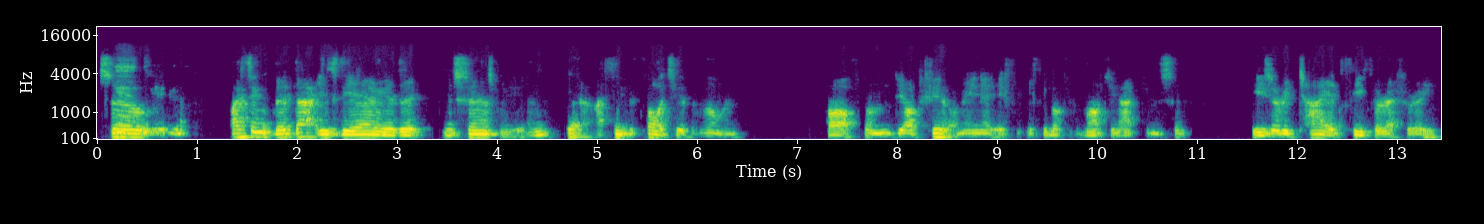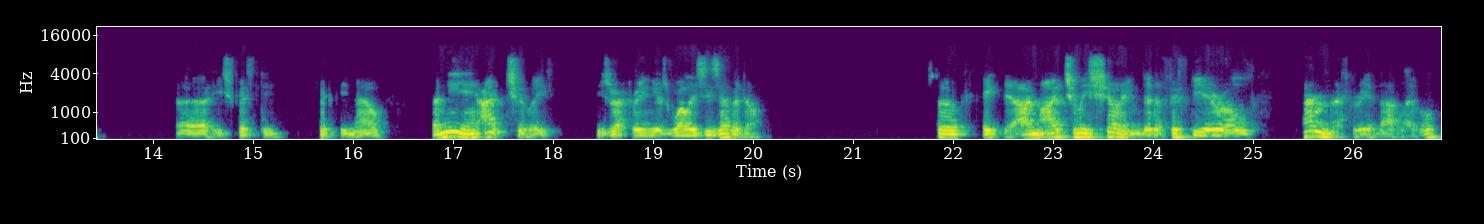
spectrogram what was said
So I think that that is the area that concerns me. And yeah, I think the quality at the moment, apart from the odd few, I mean, if, if you look at Martin Atkinson, he's a retired FIFA referee. Uh, he's 50. 50 now, and he actually is refereeing as well as he's ever done. So it, I'm actually showing that a 50 year old can referee at that level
